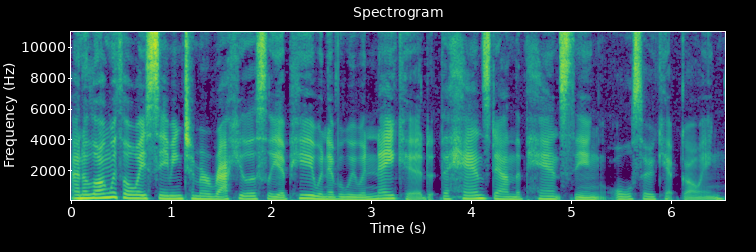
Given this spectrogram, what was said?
And along with always seeming to miraculously appear whenever we were naked, the hands down the pants thing also kept going.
